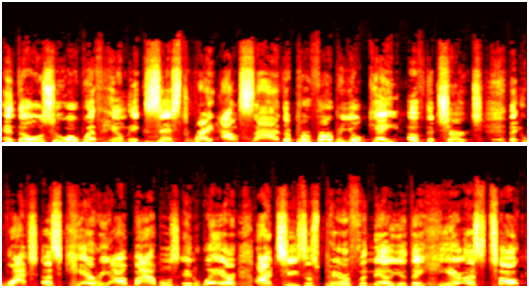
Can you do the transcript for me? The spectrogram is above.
and those who are with him exist right outside the proverbial gate of the church. They watch us carry our Bibles and wear our Jesus paraphernalia. They hear us talk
